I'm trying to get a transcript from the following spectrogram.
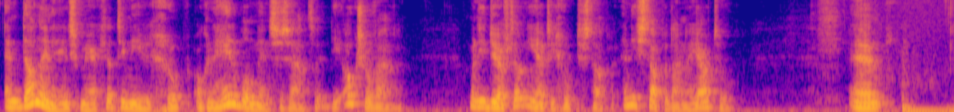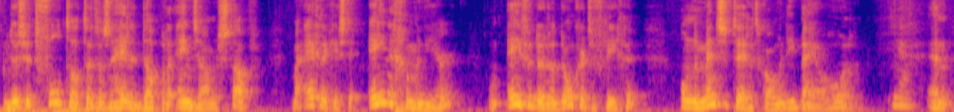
En dan ineens merk je dat in die groep ook een heleboel mensen zaten die ook zo waren. Maar die durfden ook niet uit die groep te stappen. En die stappen dan naar jou toe. En dus het voelt altijd als een hele dappere, eenzame stap. Maar eigenlijk is de enige manier om even door het donker te vliegen, om de mensen tegen te komen die bij jou horen. Ja. En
